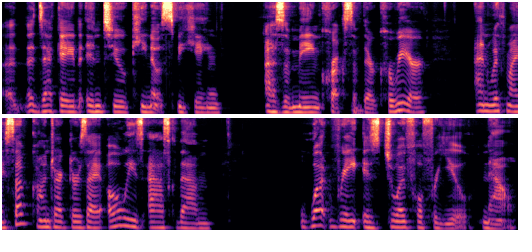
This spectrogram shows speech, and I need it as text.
a, a decade into keynote speaking as a main crux of their career. And with my subcontractors I always ask them what rate is joyful for you now?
